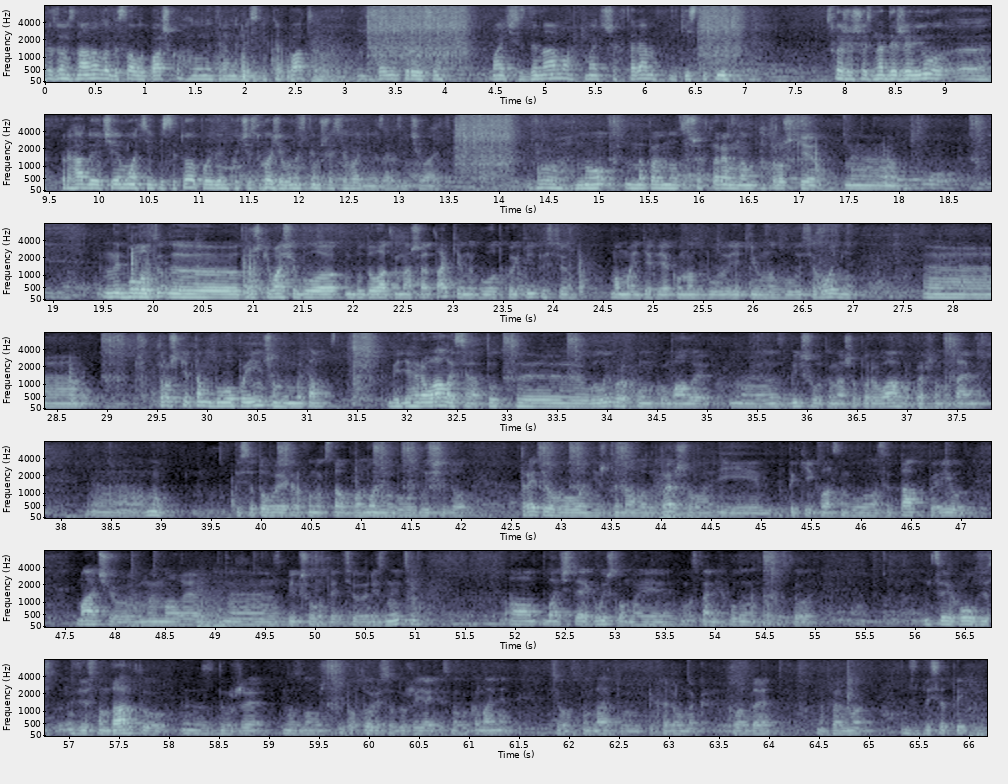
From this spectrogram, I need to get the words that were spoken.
Разом з нами Владислав Лопашко, головний тренер Львівських Карпат. За матч з Динамо, матч з Шахтарем. Якісь такі, схоже, щось на дежавю, е, пригадуючи емоції після того поєдинку, чи схожі вони з тим, що сьогодні ви зараз відчуваєте? Ну, напевно, з Шахтарем нам трошки е, не було е, трошки важче було будувати наші атаки, не було такої кількості моментів, як у нас були, які у нас були сьогодні. Трошки там було по-іншому. Ми там відігравалися. Тут е, вели в рахунку, мали е, збільшувати нашу перевагу в першому таймі. Е, ну, після того, як рахунок став 2-0, ми були ближче до третього гола, ніж Динамо до першого. І такий класний був у нас етап, період матчу. Ми мали е, збільшувати цю різницю. А бачите, як вийшло, ми в останніх хвилинах пропустили цей гол зі, зі стандарту е, з дуже, ну знову ж таки повторюся, дуже якісне виконання цього стандарту. Піхальонок кладе, напевно, з 10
